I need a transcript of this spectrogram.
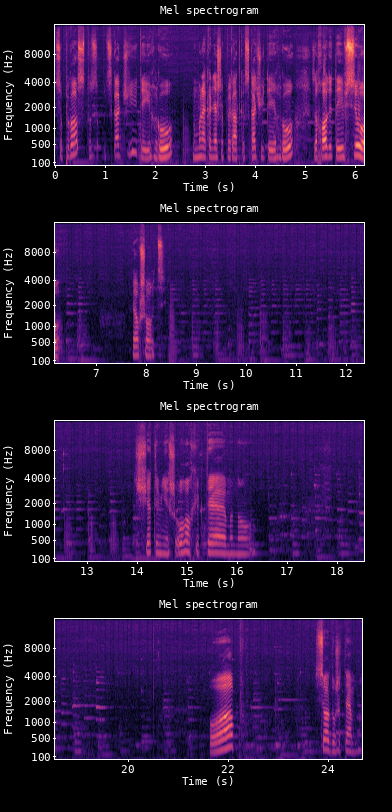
Це просто скачуєте ігру. У мене, звісно, піратка, скачуєте ігру, заходите і все. Я в шоці. Ще темніше. Ох, як темно. Оп. Все дуже темно.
